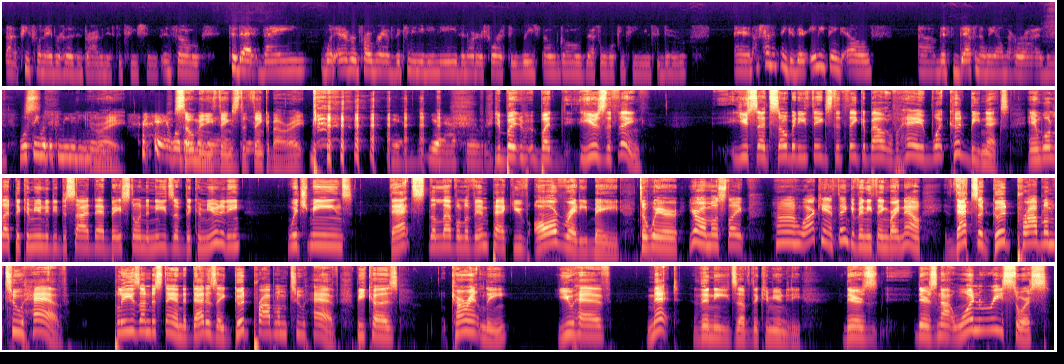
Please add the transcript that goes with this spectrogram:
uh, peaceful neighborhoods, and thriving institutions. And so, to that vein, whatever programs the community needs in order for us to reach those goals, that's what we'll continue to do. And I'm trying to think, is there anything else um, that's definitely on the horizon? We'll see what the community needs. Right. we'll so many there. things to yeah. think about, right? yeah, yeah, absolutely. But but here's the thing. You said so many things to think about. Hey, what could be next? And we'll let the community decide that based on the needs of the community, which means that's the level of impact you've already made to where you're almost like, huh, well, I can't think of anything right now. That's a good problem to have please understand that that is a good problem to have because currently you have met the needs of the community. There's there's not one resource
